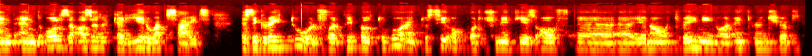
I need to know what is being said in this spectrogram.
and, and all the other career websites is a great tool for people to go and to see opportunities of, uh, uh, you know, training or internships.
